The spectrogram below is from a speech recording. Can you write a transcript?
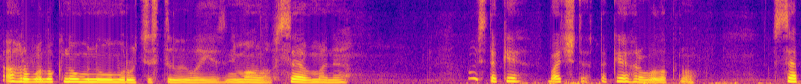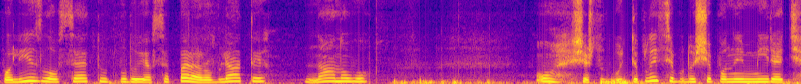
Агроволокно в минулому році стелила, я знімала. Все в мене ось таке, бачите, таке агроволокно. Все полізло, все тут буду я все переробляти наново. О, ще ж тут будуть теплиці, буду ще по ним міряти.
